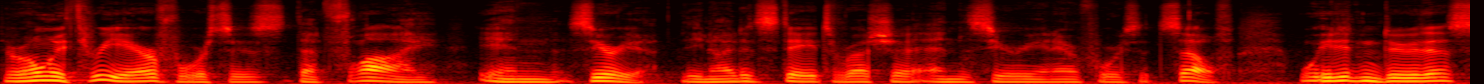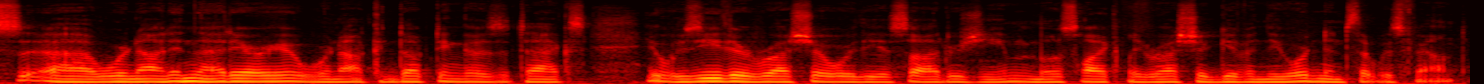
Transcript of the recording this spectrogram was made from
There are only three air forces that fly in Syria the United States, Russia, and the Syrian Air Force itself. We didn't do this. Uh, we're not in that area. We're not conducting those attacks. It was either Russia or the Assad regime, most likely Russia, given the ordinance that was found.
